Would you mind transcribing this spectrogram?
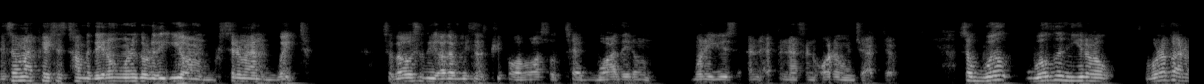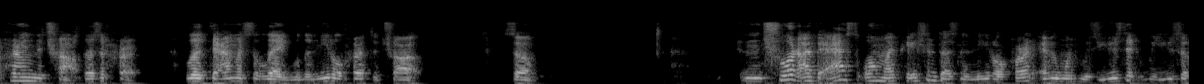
And some of my patients tell me they don't want to go to the ER and sit around and wait. So those are the other reasons people have also said why they don't want to use an epinephrine autoinjector. So will will the needle? What about hurting the child? Does it hurt? Will it damage the leg? Will the needle hurt the child? So, in short, I've asked all my patients, does the needle hurt? Everyone who's used it, we use it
